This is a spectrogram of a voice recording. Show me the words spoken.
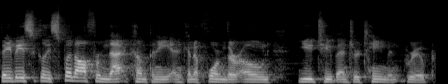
They basically split off from that company and kind of formed their own YouTube entertainment group.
